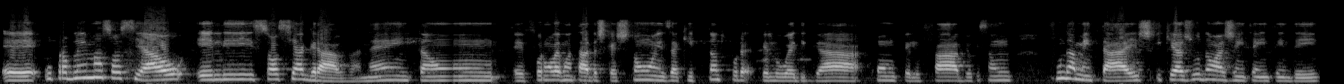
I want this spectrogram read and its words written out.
É, o problema social ele só se agrava, né? Então é, foram levantadas questões aqui tanto por, pelo Edgar como pelo Fábio que são fundamentais e que ajudam a gente a entender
